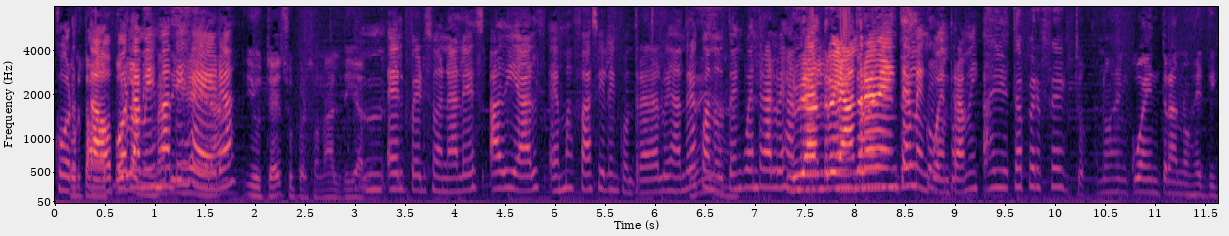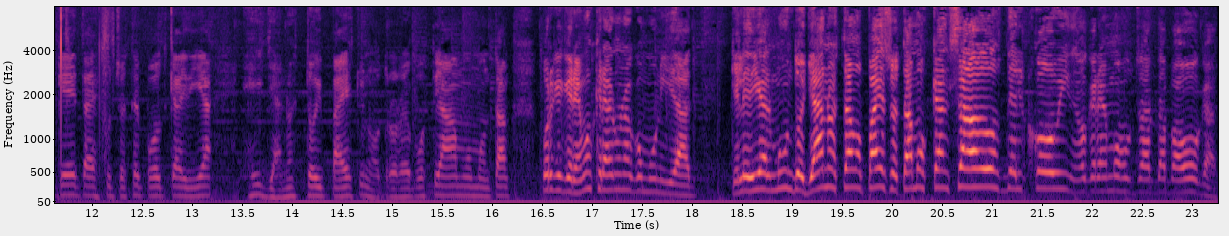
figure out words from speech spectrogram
cortado, por, la, misma tijera. Y usted, su personal, dígalo. Mm, El personal es Adialf. Es más fácil encontrar a Luis Andrés. Cuando usted encuentra a Luis Luis Andrés, Luis Andrés 20, 20, me encuentra a mí. Ahí está perfecto. Nos encuentra, nos etiqueta, escuchó este podcast y día, hey, ya no estoy para esto y nosotros reposteamos, montamos. Porque queremos crear una comunidad que le diga al mundo, ya no estamos para eso, estamos cansados del COVID, no queremos usar tapabocas.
